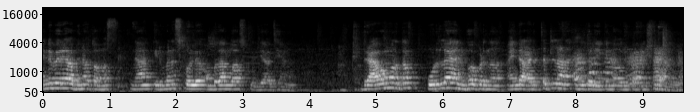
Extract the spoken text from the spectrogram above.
എന്റെ പേര് അഭിനവ് തോമസ്. ഞാൻ ഇരുമ്പന സ്കൂളിലെ ഒമ്പതാം ക്ലാസ് വിദ്യാർത്ഥിയാണ്. ദ്രാവമർദ്ദം കൂടുതലായി അനുഭവപ്പെടുന്നത് അതിന്റെ അടിത്തട്ടിലാണ് എന്ന് തെളിയിക്കുന്ന ഒരു പരീക്ഷണമാണിത്.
